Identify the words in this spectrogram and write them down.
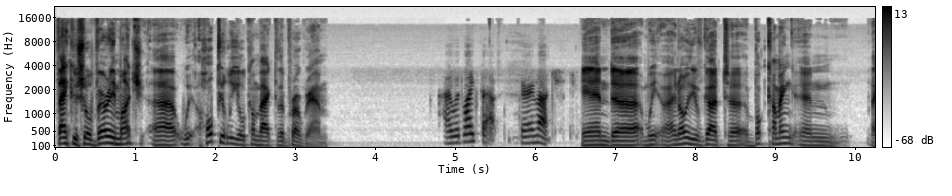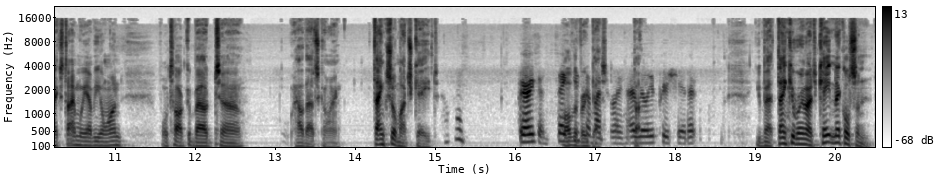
Thank you so very much. Uh, we, hopefully, you'll come back to the program. I would like that very much. And uh, we, I know you've got uh, a book coming, and next time we have you on, we'll talk about uh, how that's going. Thanks so much, Kate. Okay. Very good. Thank All you so much, Roy. I really appreciate it. You bet. Thank you very much. Kate Nicholson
